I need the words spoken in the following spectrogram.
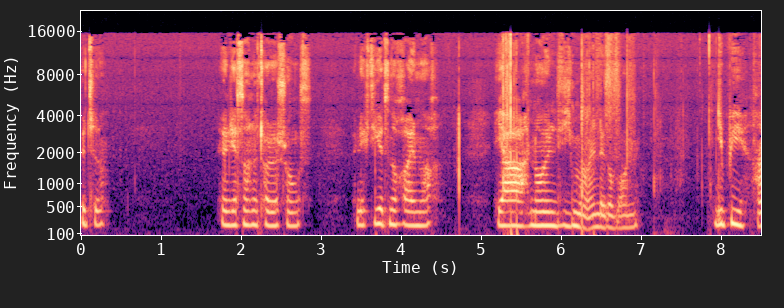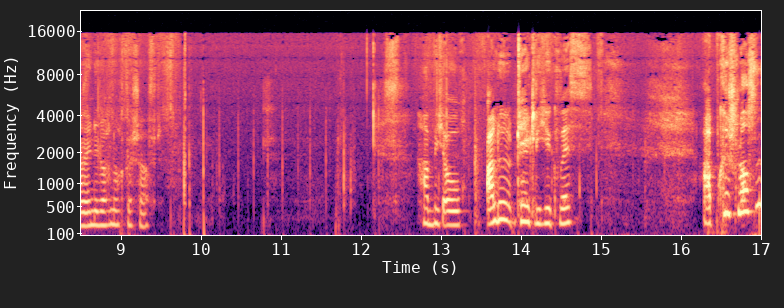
Bitte. Er jetzt noch eine tolle Chance. Wenn ich die jetzt noch reinmache. Ja, 9, 7 am Ende gewonnen. Yippie, am Ende doch noch geschafft. Habe ich auch alle tägliche Quests abgeschlossen.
